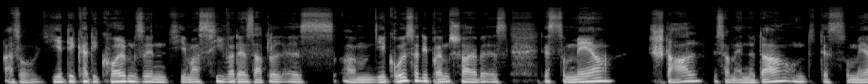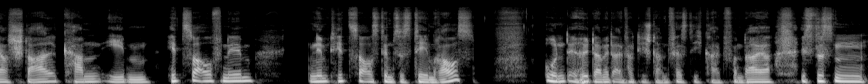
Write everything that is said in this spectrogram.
also je dicker die Kolben sind, je massiver der Sattel ist, ähm, je größer die Bremsscheibe ist, desto mehr Stahl ist am Ende da und desto mehr Stahl kann eben Hitze aufnehmen, nimmt Hitze aus dem System raus und erhöht damit einfach die Standfestigkeit. Von daher ist das ein,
